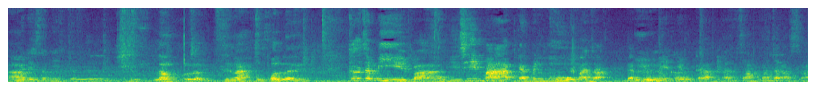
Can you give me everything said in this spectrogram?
อ่าไม่ได้สนิทกันเลยเราใช่ไหมทุกคนเลย ก็จะมีมีบ้างที่ที่มากันเป็นคู่มาจากแบบโรงเรียนเดียวกันอันซ้ำมาจากอันซ้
